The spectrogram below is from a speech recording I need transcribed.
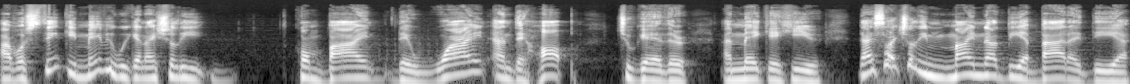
I was thinking maybe we can actually combine the wine and the hop together and make it here. That's actually might not be a bad idea.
